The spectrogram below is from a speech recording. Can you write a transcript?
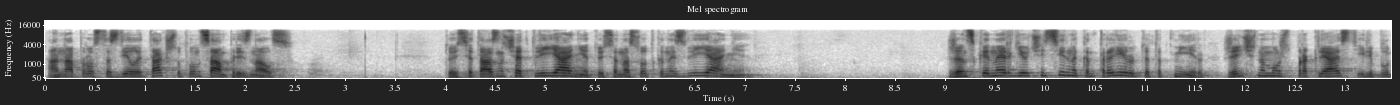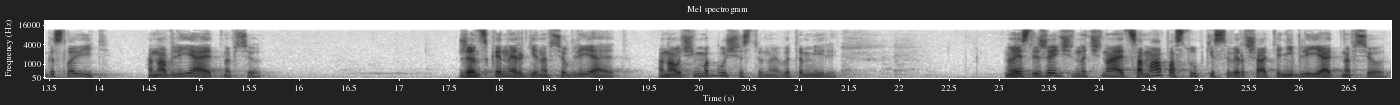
Она просто сделает так, чтобы он сам признался. То есть это означает влияние, то есть она соткана из влияния. Женская энергия очень сильно контролирует этот мир. Женщина может проклясть или благословить. Она влияет на все. Женская энергия на все влияет. Она очень могущественная в этом мире. Но если женщина начинает сама поступки совершать, а не влиять на все,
